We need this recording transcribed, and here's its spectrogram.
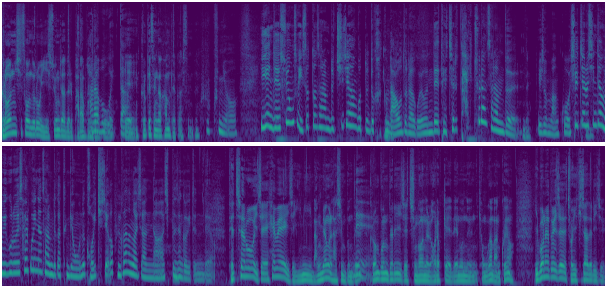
그런 시선으로 이 수용자들을 바라본다고 바라보고 있다. 예, 그렇게 생각하면 될 것 같습니다. 그렇군요. 이게 이제 수용소에 있었던 사람들 취재한 것들도 가끔 나오더라고요. 근데 대체로 탈출한 사람들이 네. 좀 많고 실제로 신장 위구르에 살고 있는 사람들 같은 경우는 거의 취재가 불가능하지 않나 싶은 생각이 드는데요. 대체로 이제 해외에 이제 이미 망명을 하신 분들 네. 그런 분들이 이제 증언을 어렵게 내놓는 경우가 많고요. 이번에도 이제 저희 기자들이 이제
